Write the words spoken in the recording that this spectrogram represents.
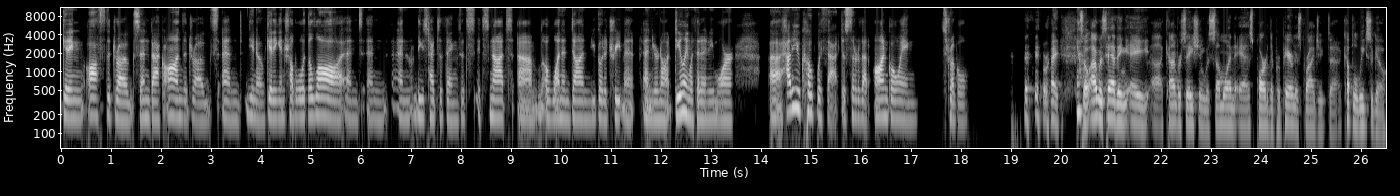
getting off the drugs and back on the drugs and you know getting in trouble with the law and and and these types of things. It's it's not um, a one and done. You go to treatment and you're not dealing with it anymore. Uh, how do you cope with that? Just sort of that ongoing struggle? Right. So i was having a uh, conversation with someone as part of the preparedness project uh, a couple of weeks ago.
